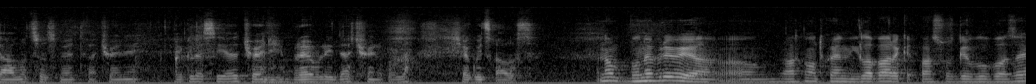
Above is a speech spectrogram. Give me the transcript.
დავლოცოთ მერტყა ჩვენი ეკლესია, ჩვენი მრევლი და ჩვენ ყველა შეგვიწყალოს. ну, ბუნებრივია, რა თქმა უნდა, თქვენ ილაპარაკეთ პასუხისგებლობაზე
